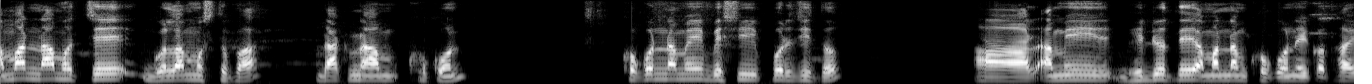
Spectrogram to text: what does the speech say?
আমার নাম হচ্ছে গোলাম মুস্তফা, ডাক নাম খোকন। খোকন নামে বেশি পরিচিত। আর আমি ভিডিওতে আমার নাম খোকন, এই কথাই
